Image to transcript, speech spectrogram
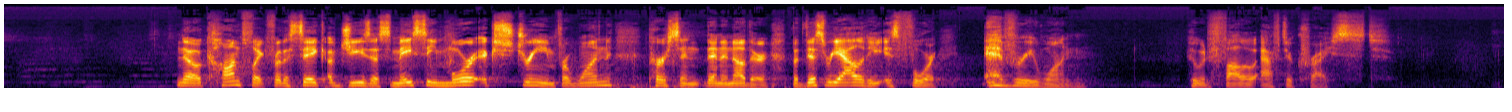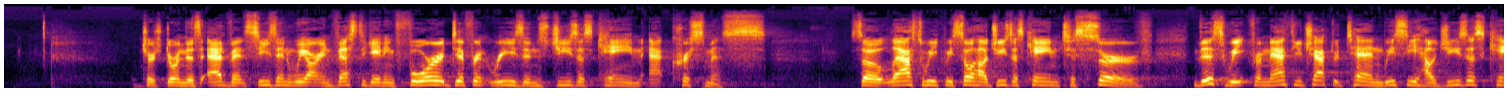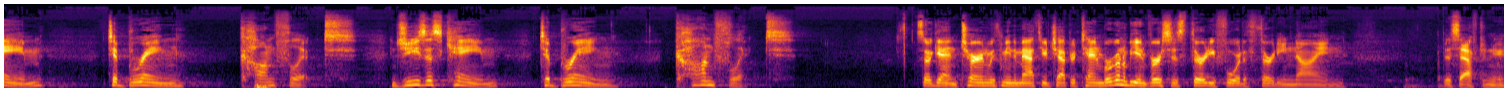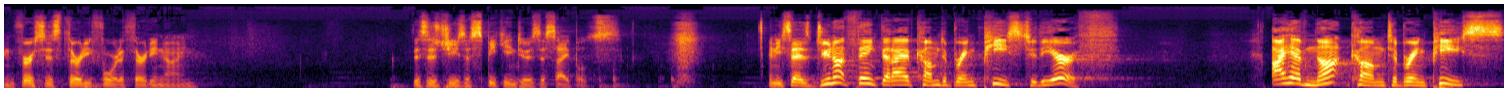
No, conflict for the sake of Jesus may seem more extreme for one person than another, but this reality is for everyone who would follow after Christ. Church, during this Advent season, we are investigating four different reasons Jesus came at Christmas. So last week we saw how Jesus came to serve. This week, from Matthew chapter 10, we see how Jesus came to bring conflict. Jesus came to bring conflict. So, again, turn with me to Matthew chapter 10. We're going to be in verses 34 to 39 this afternoon. Verses 34 to 39. This is Jesus speaking to his disciples. And he says, Do not think that I have come to bring peace to the earth. I have not come to bring peace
